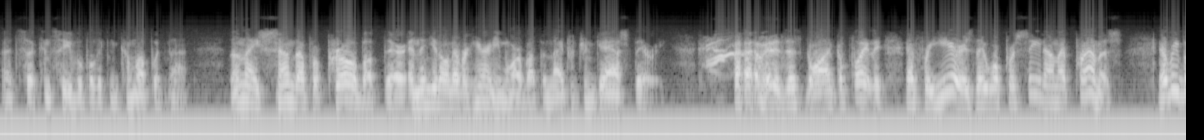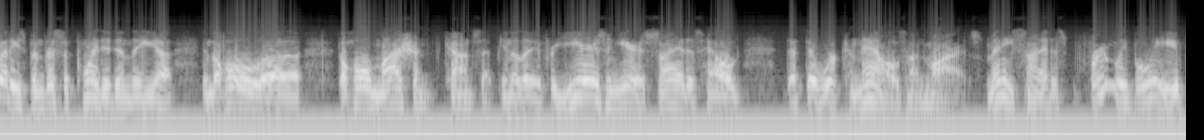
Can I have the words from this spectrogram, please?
That's uh, conceivable. They can come up with that. Then they send up a probe up there, and then you don't ever hear any more about the nitrogen gas theory. I mean, it's just gone completely. And for years, they will proceed on that premise. Everybody's been disappointed in the uh, in the whole uh, the whole Martian concept. You know, they, for years and years, scientists held that there were canals on Mars. Many scientists firmly believed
